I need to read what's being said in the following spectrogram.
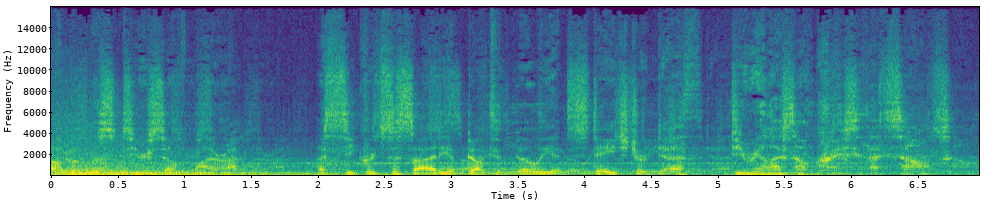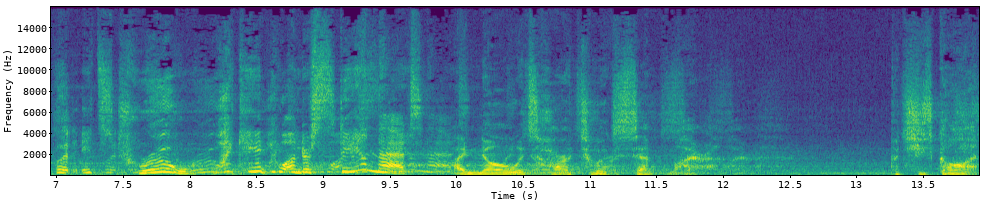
Stop and listen to yourself, Myra. A secret society abducted Lily and staged her death? Do you realize how crazy that sounds? But it's true. Why can't you understand that? I know it's hard to accept, Myra. But she's gone.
